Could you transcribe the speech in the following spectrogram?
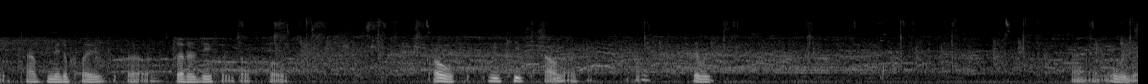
It's time for me to play uh, better defense, I suppose. Oh, he keeps countering. Oh, here we Alright, here we go.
